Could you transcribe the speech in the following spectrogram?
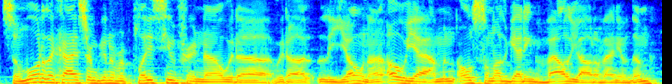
So Mordekaiser, I'm gonna replace him for now with a with a Leona. Oh yeah, I'm also not getting value out of any of them.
